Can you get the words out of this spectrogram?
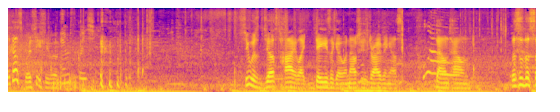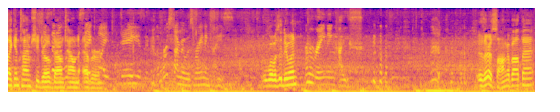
Look how squishy she looks. I'm squishy. She was just high like days ago, and now she's driving us downtown. This is the second time she drove Said downtown ever. Days ago. The first time it was raining ice. What was it doing? Raining ice. Is there a song about that?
